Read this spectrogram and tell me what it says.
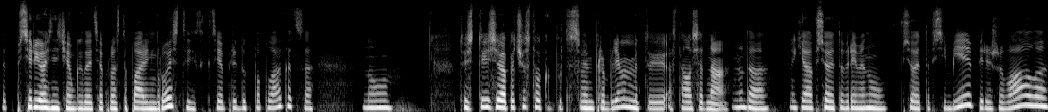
это серьезнее, чем когда тебя просто парень бросит, и к тебе придут поплакаться. Но, То есть ты себя почувствовала, как будто своими проблемами ты осталась одна. ну да, я все это время, ну, все это в себе переживала,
